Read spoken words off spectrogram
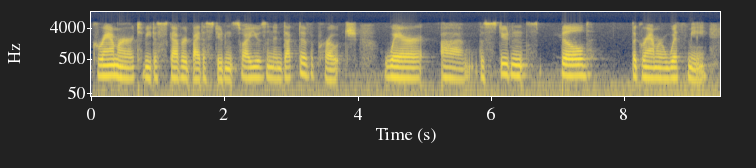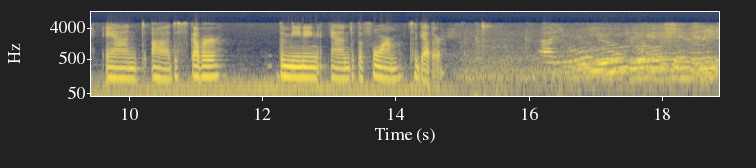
grammar to be discovered by the students. So I use an inductive approach where um, the students build the grammar with me and uh, discover the meaning and the form together. Uh, you, you, you finish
